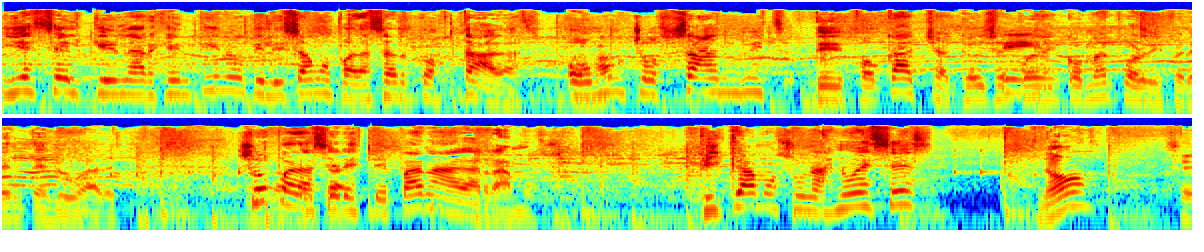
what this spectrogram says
y es el que en Argentina utilizamos para hacer tostadas o muchos sándwiches de focaccia que hoy se pueden comer por diferentes lugares. Yo para hacer este pan agarramos, picamos unas nueces, ¿no? Sí.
